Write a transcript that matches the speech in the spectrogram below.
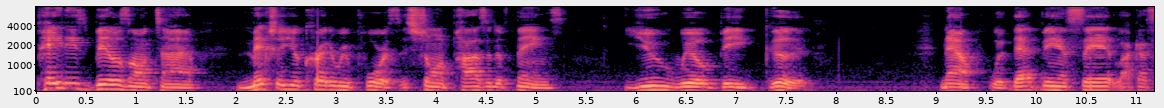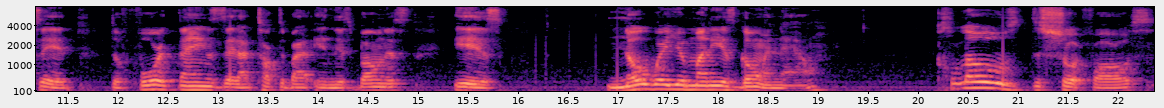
pay these bills on time, make sure your credit reports is showing positive things, you will be good. Now, with that being said, like I said, the four things that I talked about in this bonus is know where your money is going now, close the shortfalls,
